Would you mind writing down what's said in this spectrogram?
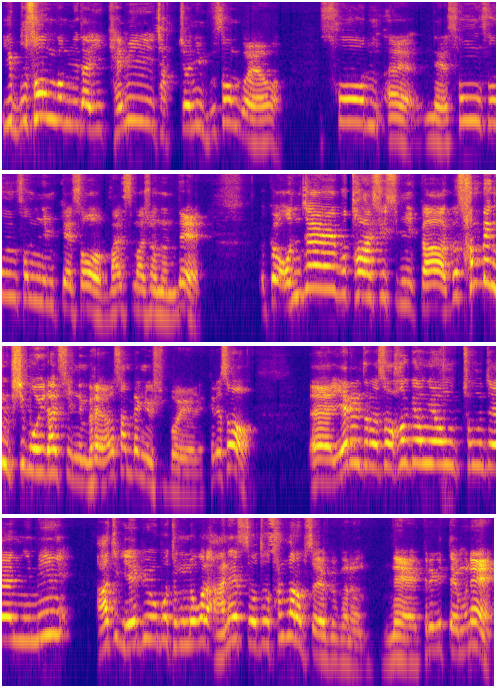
이게 무서운 겁니다. 이 개미 작전이 무서운 거예요. 손, 에, 네, 송손손님께서 말씀하셨는데 그 언제부터 할 수 있습니까? 그 365일 할 수 있는 거예요. 365일. 그래서 에, 예를 들어서 허경영 총재님이 아직 예비 후보 등록을 안 했어도 상관없어요. 그거는. 네, 그렇기 때문에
